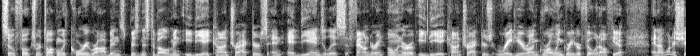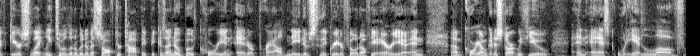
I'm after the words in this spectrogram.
So, folks, we're talking with Cory Robbins, Business Development, EDA Contractors, and Ed DeAngelis, founder and owner of EDA Contractors, right here on Growing Greater Philadelphia. And I want to shift gears slightly to a little bit of a softer topic because I know both Cory and Ed are proud natives to the Greater Philadelphia area. And um, Cory, I'm going to start with you and ask, what do you love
